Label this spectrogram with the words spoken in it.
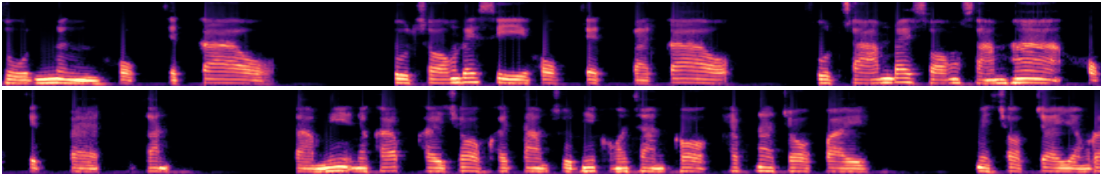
ศูนย์หนึ่งหกเจ็ดเก้าสูตรสองได้สี่หกเจ็ดแปดเก้าสูตรสามได้สองสามห้าหกเจ็ดแปดทุกท่านตามนี้นะครับ ใครชอบใครตามสูตรนี้ของอาจารย์ก็แคปหน้าจอไป ไม่ชอบใจอย่างไร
